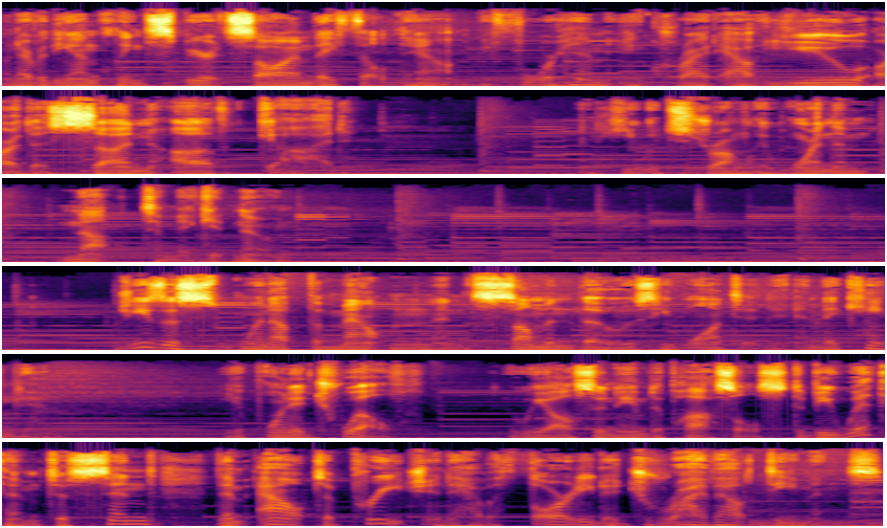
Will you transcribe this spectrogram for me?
Whenever the unclean spirits saw him, they fell down before him and cried out, You are the Son of God. And he would strongly warn them not to make it known. Jesus went up the mountain and summoned those he wanted, and they came to him. He appointed twelve, who he also named apostles, to be with him, to send them out to preach and to have authority to drive out demons.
